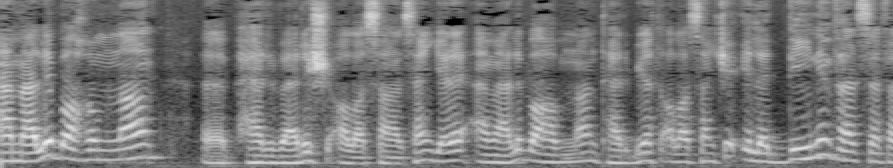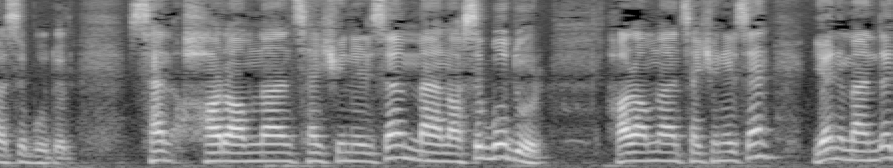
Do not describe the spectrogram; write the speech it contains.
əməli baxımdan ə, pərvəriş alasan, sən gərək əməli baxımdan tərbiyyət alasan ki, elə dinin fəlsəfəsi budur. Sən haramdan çəkinirsən, mənası budur. Haramdan çəkinirsən, yəni məndə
